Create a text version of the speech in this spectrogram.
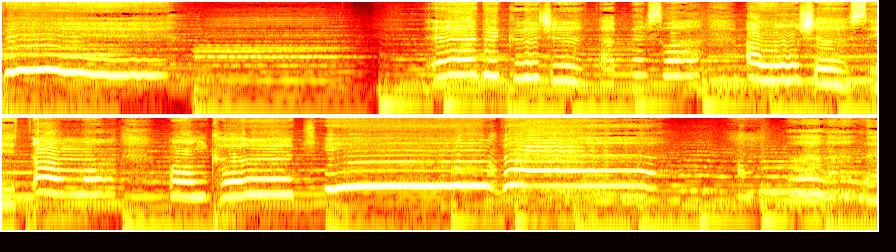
vie. Et dès que je t'aperçois, allons, je sais dans moi mon cœur qui bat. La la la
